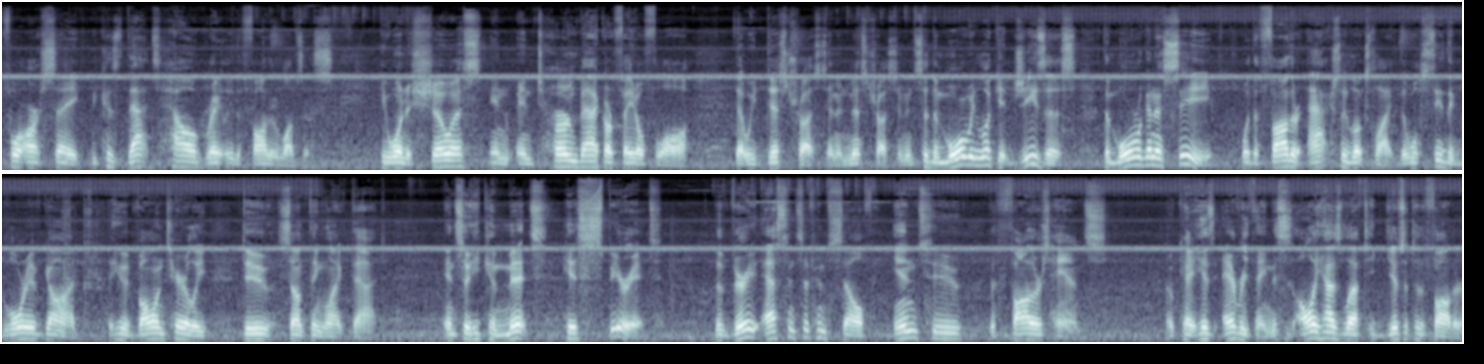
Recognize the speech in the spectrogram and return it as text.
for our sake because that's how greatly the Father loves us. He wanted to show us and, and turn back our fatal flaw that we distrust Him and mistrust Him. And so the more we look at Jesus, the more we're going to see what the Father actually looks like, that we'll see the glory of God, that He would voluntarily do something like that. And so he commits his spirit, the very essence of himself, into the Father's hands. Okay, his everything. This is all he has left. He gives it to the Father.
